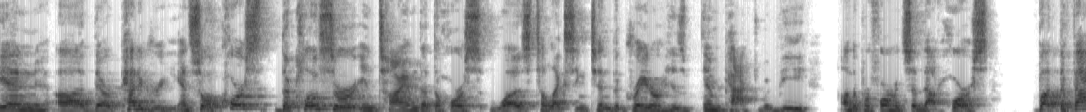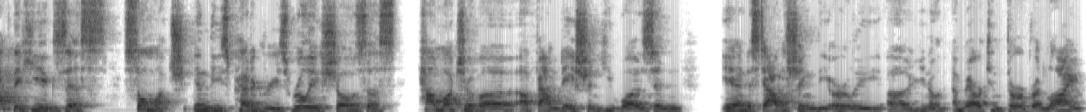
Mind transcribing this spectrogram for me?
in uh, their pedigree. And so, of course, the closer in time that the horse was to Lexington, the greater his impact would be on the performance of that horse. But the fact that he exists so much in these pedigrees really shows us how much of a, a foundation he was in in establishing the early, uh, you know, American thoroughbred line.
